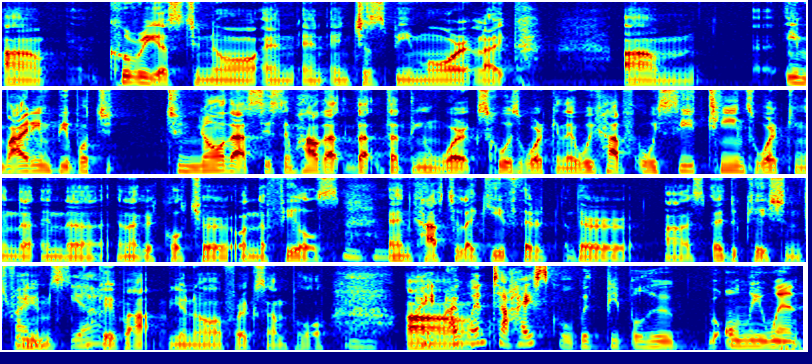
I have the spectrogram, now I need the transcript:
uh, curious to know and and and just be more like um, inviting people to to know that system, how that, that that thing works, who is working there. We have we see teens working in the in the in agriculture on the fields, Mm-hmm. and have to like give their their uh, education dreams yeah. gave up. You know, for example. I, I Uh, went to high school with people who only went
